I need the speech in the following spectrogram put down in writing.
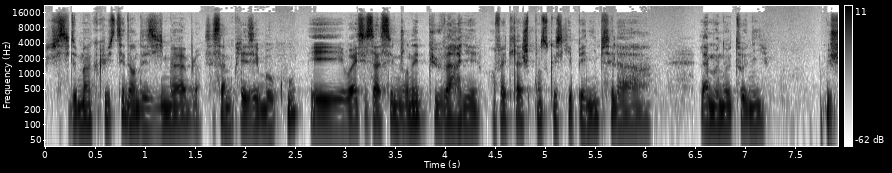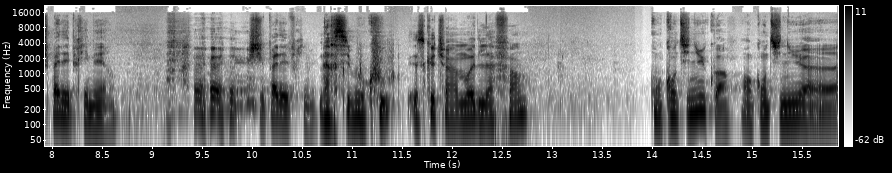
j'essayais de m'incruster dans des immeubles. Ça, ça me plaisait beaucoup. Et ouais, c'est ça, c'est une journée plus variée. En fait, là, je pense que ce qui est pénible, c'est la, la monotonie. Mais je suis pas déprimé. Hein. je suis pas déprimé. Merci beaucoup. Est-ce que tu as un mot de la fin? On continue quoi, on continue, euh,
